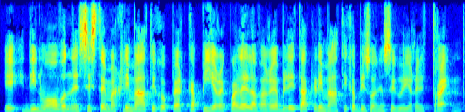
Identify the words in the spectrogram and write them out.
E di nuovo nel sistema climatico per capire qual è la variabilità climatica bisogna seguire il trend.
